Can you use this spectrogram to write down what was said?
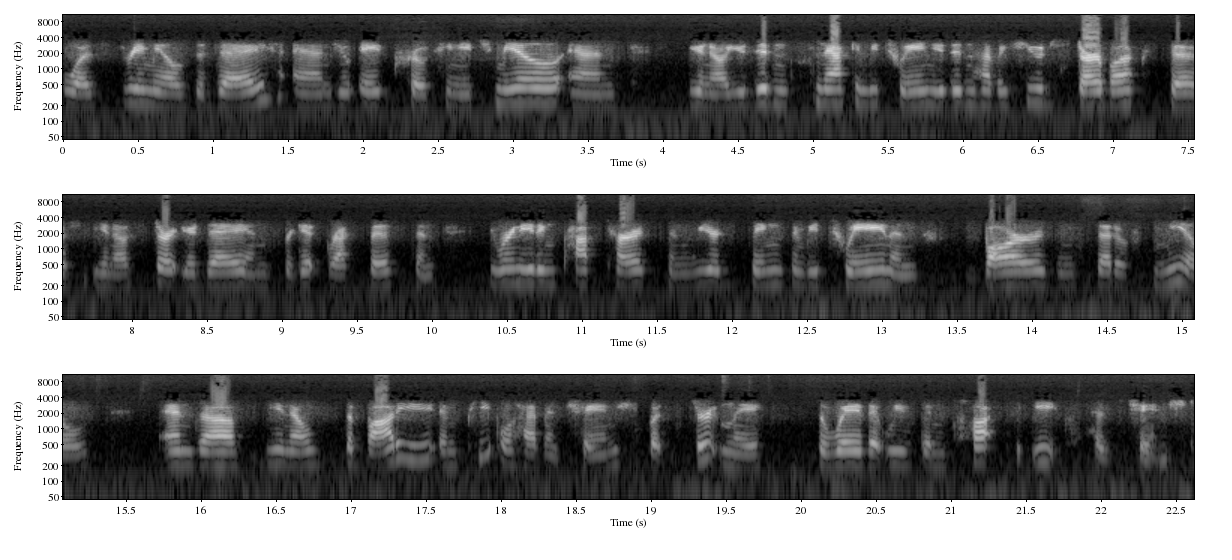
was three meals a day and you ate protein each meal and you know you didn't snack in between. You didn't have a huge starbucks to you know start your day and forget breakfast and you weren't eating pop tarts and weird things in between and bars instead of meals. And, uh, you know, the body and people haven't changed, but certainly the way that we've been taught to eat has changed.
